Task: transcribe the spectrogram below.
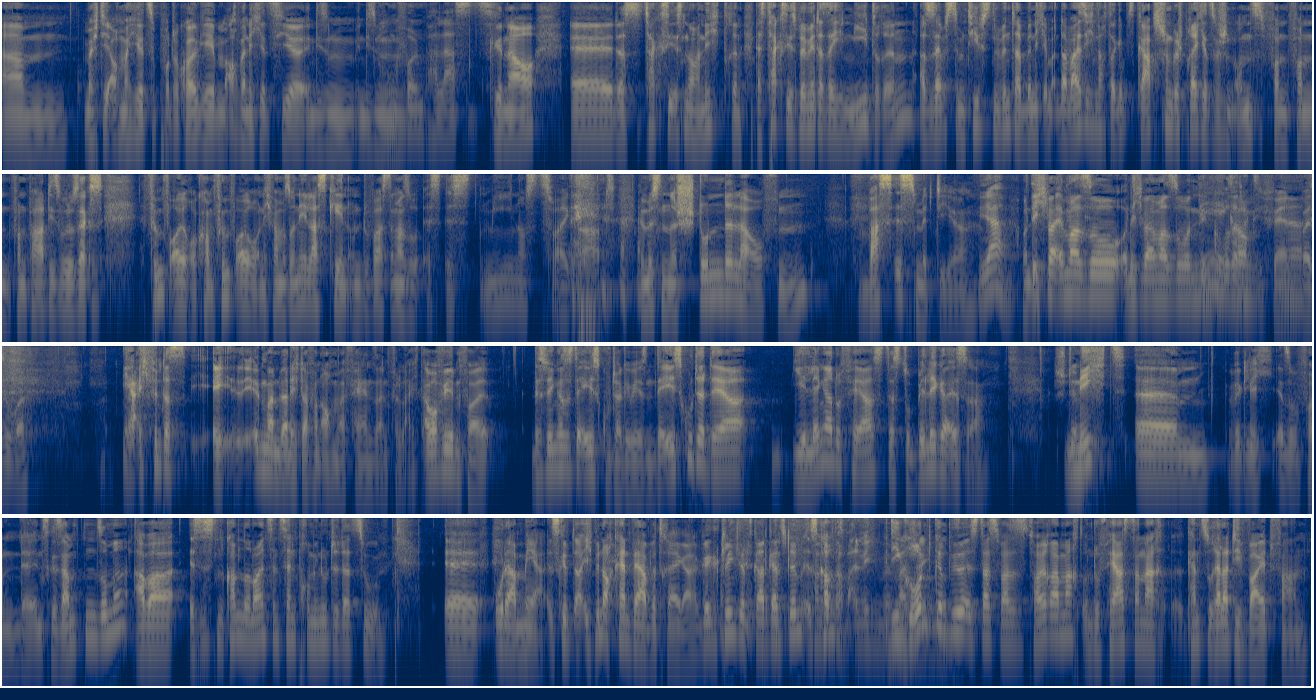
Ähm, möchte ich auch mal hier zu Protokoll geben, auch wenn ich jetzt hier in diesem, in diesem Prunkvollen Palast. Genau. Äh, das Taxi ist noch nicht drin. Das Taxi ist bei mir tatsächlich nie drin. Also selbst im tiefsten Winter bin ich immer, da weiß ich noch, da gibt's, gab's schon Gespräche zwischen uns von, von, von Partys, wo du sagst, fünf Euro, komm, fünf Euro. Und ich war immer so, nee, lass gehen. Und du warst immer so, es ist minus zwei Grad. Wir müssen eine Stunde laufen. Was ist mit dir? Ja. Und ich war immer so, und ich war immer so, nee, Ich bin großer. Taxi-Fan Ja. bei sowas. Ja, ich finde das, ey, irgendwann werde ich davon auch mal Fan sein vielleicht. Aber auf jeden Fall. Deswegen ist es der E-Scooter gewesen. Der E-Scooter, der, je länger du fährst, desto billiger ist er. Nicht ähm, wirklich, also von der insgesamten Summe, aber es ist, kommen nur 19 Cent pro Minute dazu. Äh, oder mehr. Es gibt, auch- ich bin auch kein Werbeträger. Klingt jetzt gerade ganz schlimm. Es Kommt kommt, an, die Grundgebühr ist das, was es teurer macht und du fährst danach, kannst du relativ weit fahren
